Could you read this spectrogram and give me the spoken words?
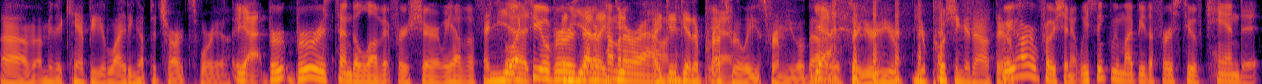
Um, I mean, it can't be lighting up the charts for you. Yeah, bre- brewers tend to love it for sure. We have a f- And select yet, few brewers that are I coming did, around. I did get a press Yeah. release from you about Yeah. it, so you're you're you're pushing it out there. We are pushing it. We think we might be the first to have canned it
